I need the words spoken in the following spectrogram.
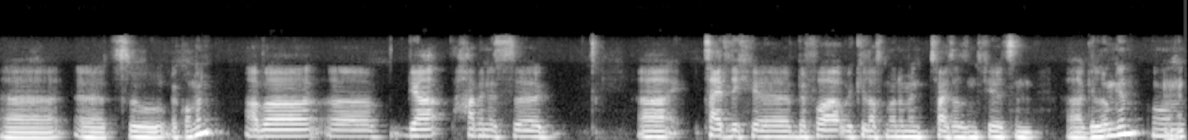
zu bekommen, aber wir haben es zeitlich, bevor Wikilove's Monument 2014 äh, gelungen und mhm.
